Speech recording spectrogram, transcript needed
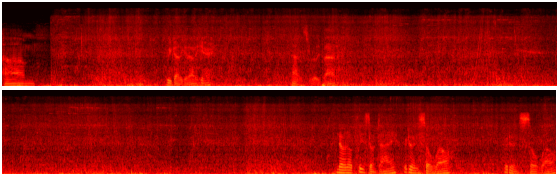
Um, we gotta get out of here. That was really bad. No, no, please don't die. We're doing so well. We're doing so well.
